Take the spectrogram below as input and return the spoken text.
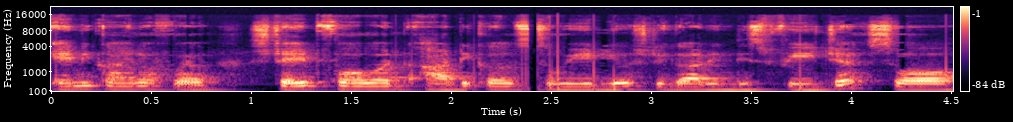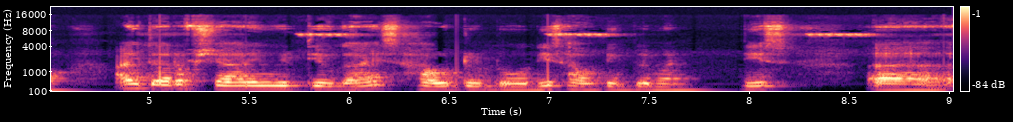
any kind of uh, straightforward articles videos regarding this feature. So i thought of sharing with you guys how to do this how to implement this uh,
